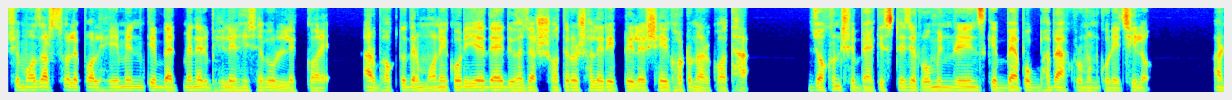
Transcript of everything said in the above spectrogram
সে মজার ছলে পল হেমেনকে ব্যাটম্যানের ভিলেন হিসেবে উল্লেখ করে আর ভক্তদের মনে করিয়ে দেয় দুই হাজার সতেরো সালের এপ্রিলে সেই ঘটনার কথা, যখন সে ব্যাকস্টেজে রোমিন রেইন্সকে ব্যাপকভাবে আক্রমণ করেছিল আর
